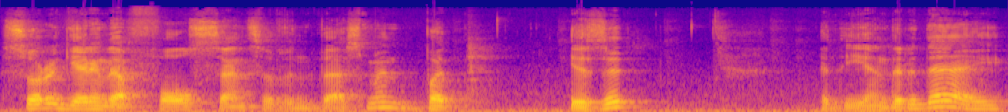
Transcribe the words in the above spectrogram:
sort of getting that false sense of investment, but is it? At the end of the day,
